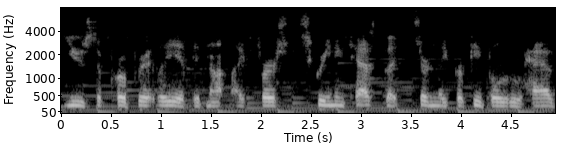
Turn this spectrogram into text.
used appropriately. It did not my first screening test, but certainly for people who have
